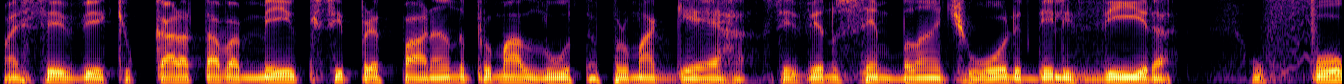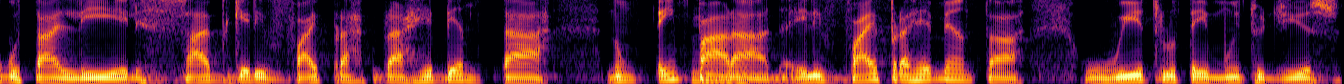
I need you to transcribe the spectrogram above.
Mas você vê que o cara tava meio que se preparando para uma luta, para uma guerra. Você vê no semblante, o olho dele vira. O fogo tá ali, ele sabe que ele vai para arrebentar. Não tem uhum. parada, ele vai para arrebentar. O Ítalo tem muito disso,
